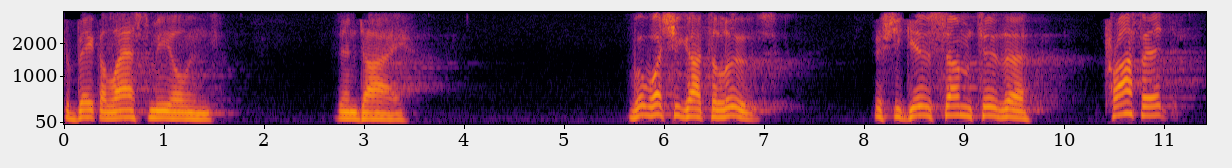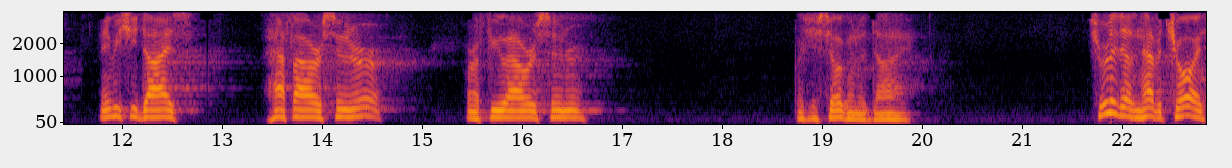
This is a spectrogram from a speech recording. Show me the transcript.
to bake a last meal and then die. But what she got to lose? If she gives some to the prophet, maybe she dies half hour sooner or a few hours sooner, but she's still going to die. She really doesn't have a choice.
